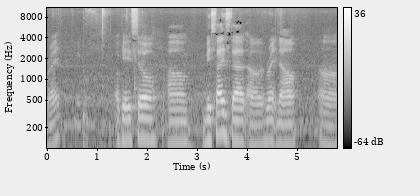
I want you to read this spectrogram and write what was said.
Right? Yes. Okay, so um, besides that, uh, right now, uh,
